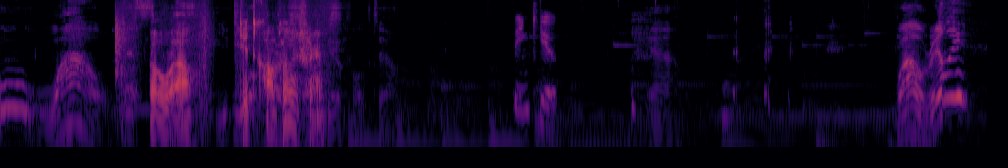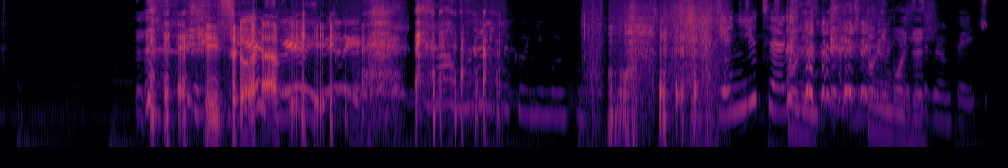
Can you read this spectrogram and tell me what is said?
Ooh, wow. That's oh wow. You, you Good compliment for him. Beautiful too. Thank you. Yeah. wow, really? He's so yes, happy. Really, really. Can you text Instagram page?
